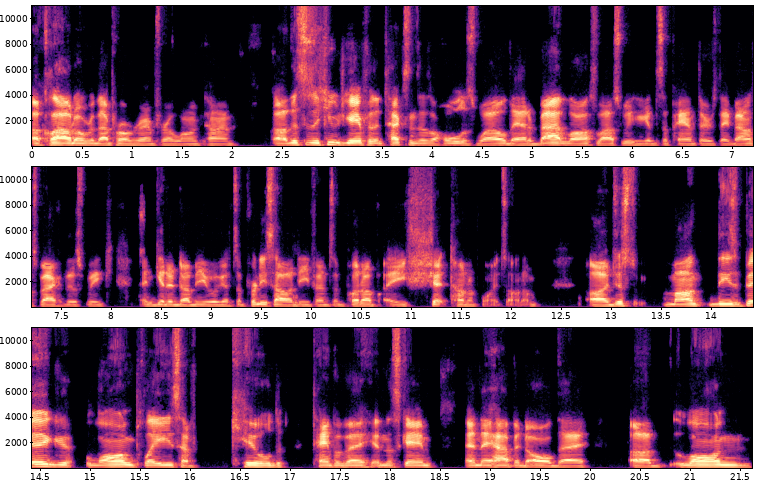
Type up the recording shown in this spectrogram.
a cloud over that program for a long time. Uh, this is a huge game for the Texans as a whole as well. They had a bad loss last week against the Panthers. They bounce back this week and get a W against a pretty solid defense and put up a shit ton of points on them. Uh, just mon- these big long plays have killed Tampa Bay in this game, and they happened all day. Uh, long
